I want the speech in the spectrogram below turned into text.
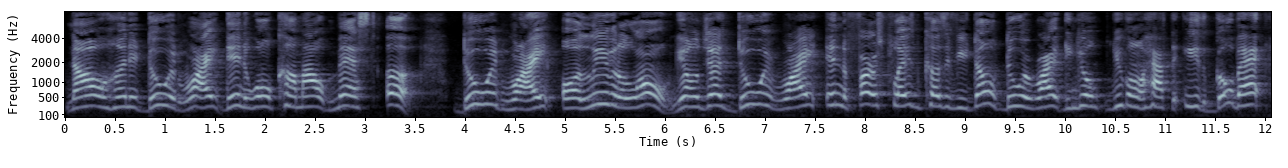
No, honey, do it right. Then it won't come out messed up do it right or leave it alone. You know, just do it right in the first place because if you don't do it right, then you're, you're going to have to either go back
